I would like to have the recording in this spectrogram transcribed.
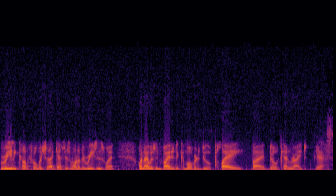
really comfortable, which I guess is one of the reasons why when I was invited to come over to do a play by Bill Kenwright. Yes.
